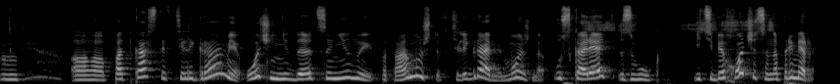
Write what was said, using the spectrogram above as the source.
э, подкасты в Телеграме очень недооценены, потому что в Телеграме можно ускорять звук. И тебе хочется, например,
